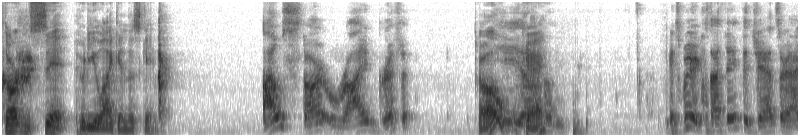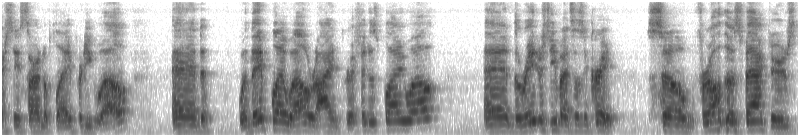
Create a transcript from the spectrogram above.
Start and sit. Who do you like in this game? I will start Ryan Griffin. Oh, he, okay. Um, it's weird because I think the Jets are actually starting to play pretty well, and when they play well, Ryan Griffin is playing well, and the Raiders defense isn't great. So for all those factors,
